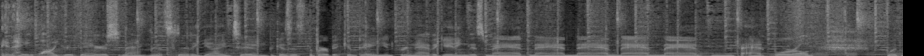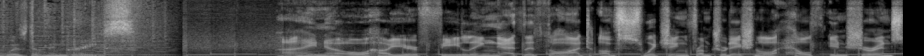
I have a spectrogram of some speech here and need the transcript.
And hey, while you're there, snag that study guide too, because it's the perfect companion for navigating this mad, mad, mad, mad, mad, mad world with wisdom and grace. I know how you're feeling at the thought of switching from traditional health insurance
